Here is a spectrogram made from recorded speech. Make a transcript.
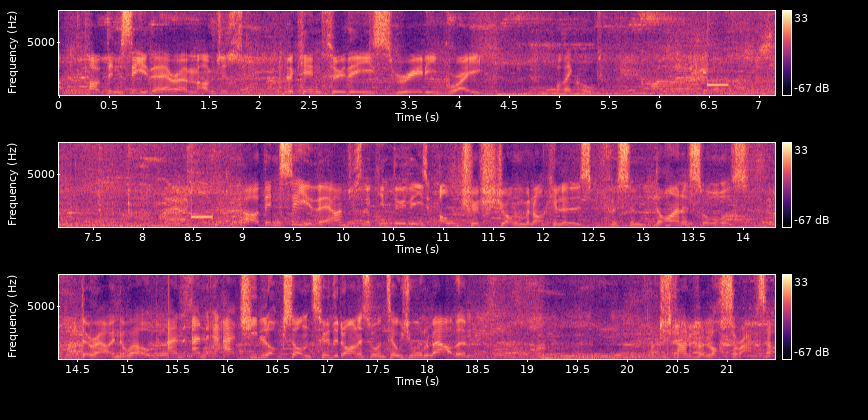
Oh, oh, didn't see you there. Um, I'm just looking through these really great. What they called? Oh, I didn't see you there. I'm just looking through these ultra strong binoculars for some dinosaurs that are out in the world. And, and it actually locks on to the dinosaur and tells you all about them. I've just found a velociraptor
